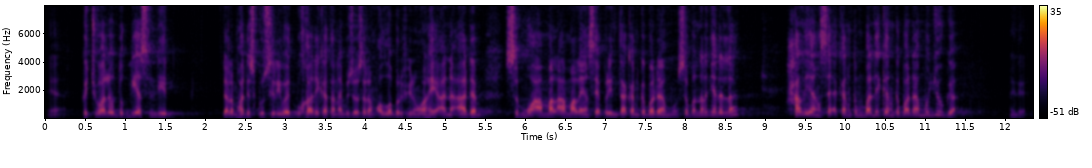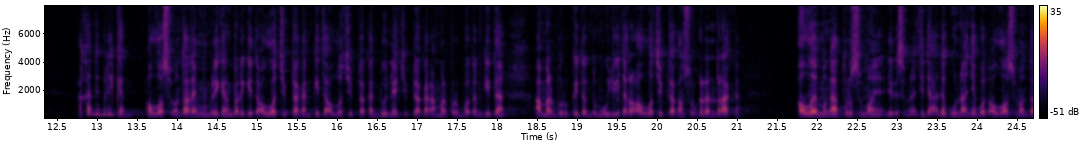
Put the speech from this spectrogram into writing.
Ya, kecuali untuk dia sendiri. Dalam hadis kursi riwayat Bukhari kata Nabi SAW Allah berfirman wahai anak Adam semua amal-amal yang saya perintahkan kepadamu sebenarnya adalah hal yang saya akan kembalikan kepadamu juga. Gitu. Akan diberikan. Allah SWT yang memberikan kepada kita. Allah ciptakan kita, Allah ciptakan dunia, ciptakan amal perbuatan kita, amal buruk kita untuk menguji kita. Allah ciptakan surga dan neraka. Allah yang mengatur semuanya. Jadi sebenarnya tidak ada gunanya buat Allah SWT,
